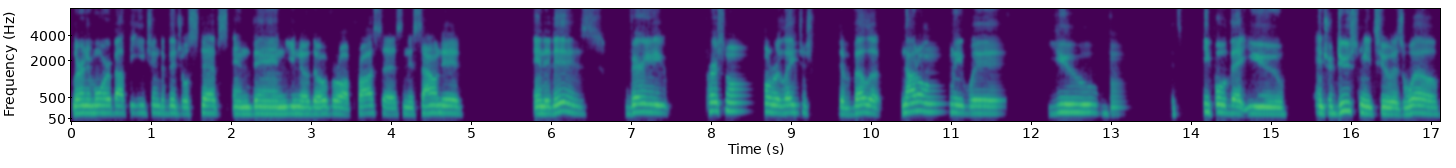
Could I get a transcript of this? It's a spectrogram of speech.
learning more about the each individual steps and then, you know, the overall process. And it sounded and it is very personal relationship developed not only with you, it's people that you introduced me to as well.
